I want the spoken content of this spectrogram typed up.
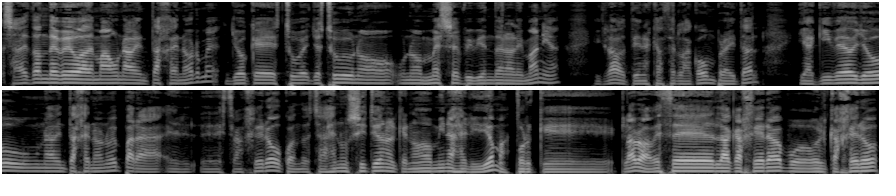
¿Sabes dónde veo además una ventaja enorme? Yo que estuve, yo estuve unos, unos meses viviendo en Alemania y claro, tienes que hacer la compra y tal. Y aquí veo yo una ventaja enorme para el, extranjero cuando estás en un sitio en el que no dominas el idioma. Porque, claro, a veces la cajera, pues el cajero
